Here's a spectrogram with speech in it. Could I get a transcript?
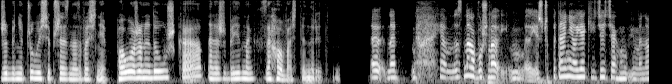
żeby nie czuły się przez nas właśnie położone do łóżka, ale żeby jednak zachować ten rytm. E, no, ja, znowuż, no, jeszcze pytanie, o jakich dzieciach mówimy. No,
